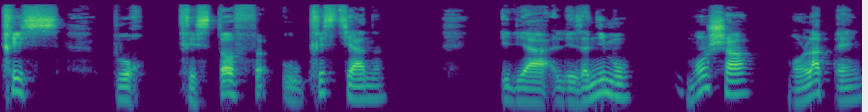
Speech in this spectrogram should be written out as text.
Chris pour Christophe ou Christiane. Il y a les animaux, mon chat, mon lapin,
